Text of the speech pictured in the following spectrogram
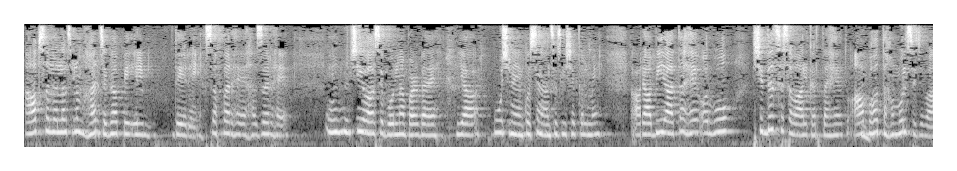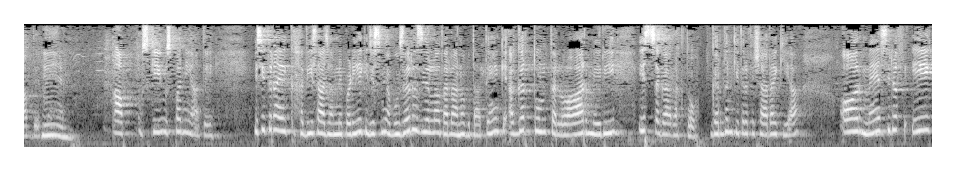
آپ صلی اللہ علیہ وسلم ہر جگہ پہ علم دے رہے ہیں سفر ہے حضر ہے اونچی آواز سے بولنا پڑ رہا ہے یا پوچھ رہے ہیں کوشچن آنسر کی شکل میں۔ رابی آتا ہے اور وہ شدت سے سوال کرتا ہے تو آپ بہت تحمل سے جواب دیتے ہیں۔ آپ اس کی اس پر نہیں آتے۔ اسی طرح ایک حدیث آج ہم نے پڑھی ہے کہ جس میں ابو ذر رضی اللہ تعالیٰ عنہ بتاتے ہیں کہ اگر تم تلوار میری اس جگہ رکھ دو، گردن کی طرف اشارہ کیا، اور میں صرف ایک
